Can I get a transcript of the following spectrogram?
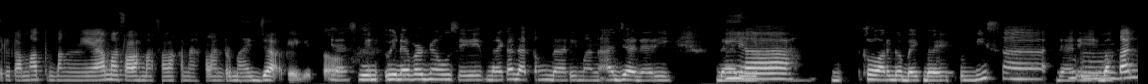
terutama tentang ya masalah-masalah kenakalan remaja kayak gitu. Yes, we, we never know sih. Mereka datang dari mana aja, dari dari Iya. keluarga baik-baik pun bisa, dari Mm-mm. bahkan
